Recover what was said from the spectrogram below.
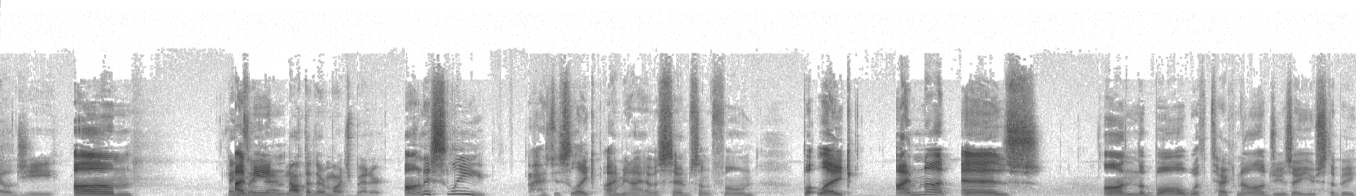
LG, Um, things I like that. mean- Not that they're much better. honestly, I just like. I mean, I have a Samsung phone, but like, I'm not as on the ball with technology as I used to be.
